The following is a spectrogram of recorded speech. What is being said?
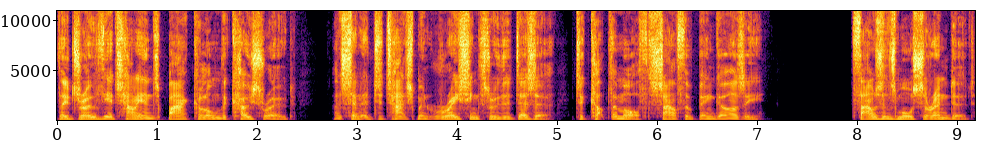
They drove the Italians back along the coast road and sent a detachment racing through the desert to cut them off south of Benghazi. Thousands more surrendered.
